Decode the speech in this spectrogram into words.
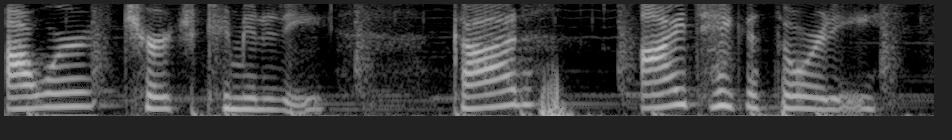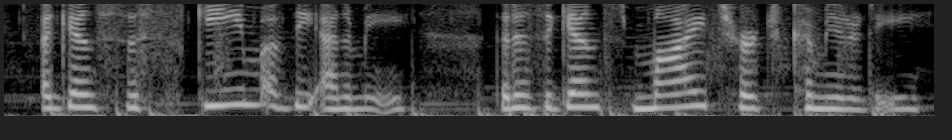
our church community. God, I take authority against the scheme of the enemy that is against my church community,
